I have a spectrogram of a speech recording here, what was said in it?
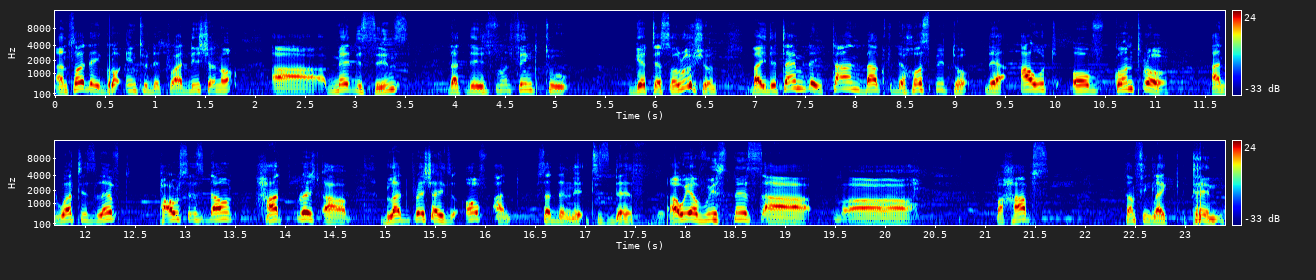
And so they go into the traditional uh, medicines that they think to get a solution. By the time they turn back to the hospital, they are out of control. And what is left? Pulse is down, heart pressure, uh, blood pressure is off, and suddenly it is death. Uh, we have witnessed uh, uh, perhaps something like 10,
